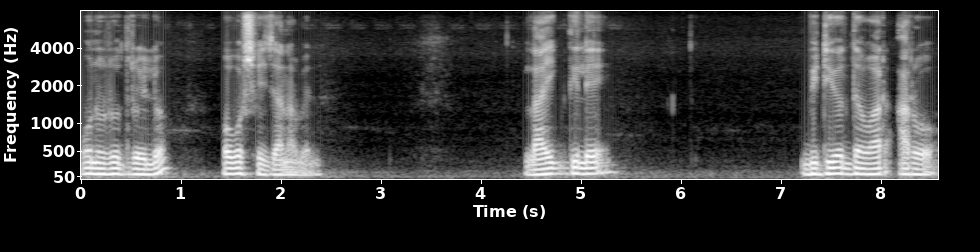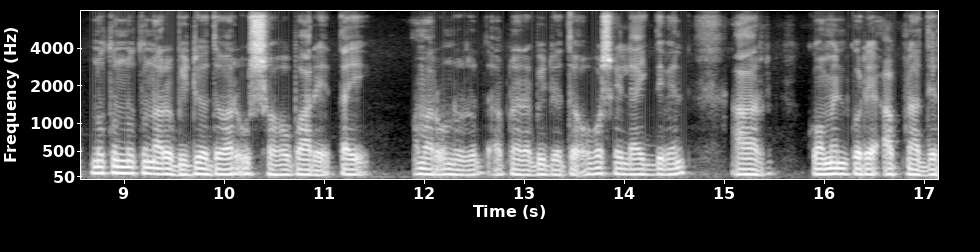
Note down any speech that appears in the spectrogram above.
অনুরোধ রইল, অবশ্যই জানাবেন। লাইক দিলে ভিডিও দেওয়ার আরও নতুন নতুন আরও ভিডিও দেওয়ার উৎসাহ বাড়ে, তাই আমার অনুরোধ, আপনারা ভিডিওতে অবশ্যই লাইক দিবেন, আর কমেন্ট করে আপনাদের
